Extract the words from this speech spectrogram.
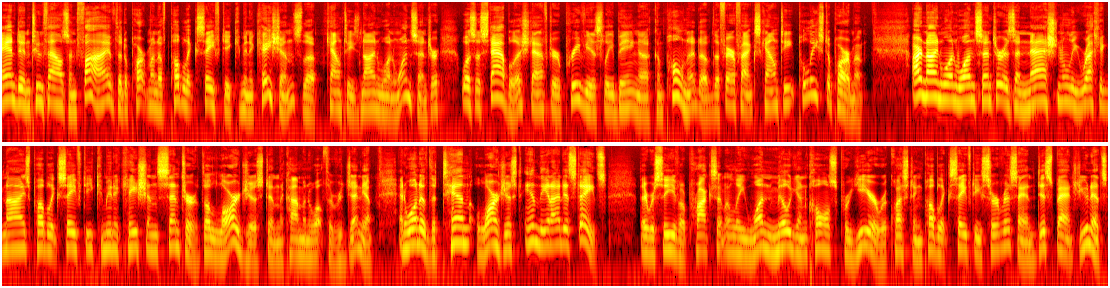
and in 2005, the Department of Public Safety Communications, the county's 911 center, was established after previously being a component of the Fairfax County Police Department. Our 911 center is a nationally recognized public safety communications center, the largest in the Commonwealth of Virginia, and one of the 10 largest in the United States. They receive approximately 1 million calls per year requesting public safety service and dispatch units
